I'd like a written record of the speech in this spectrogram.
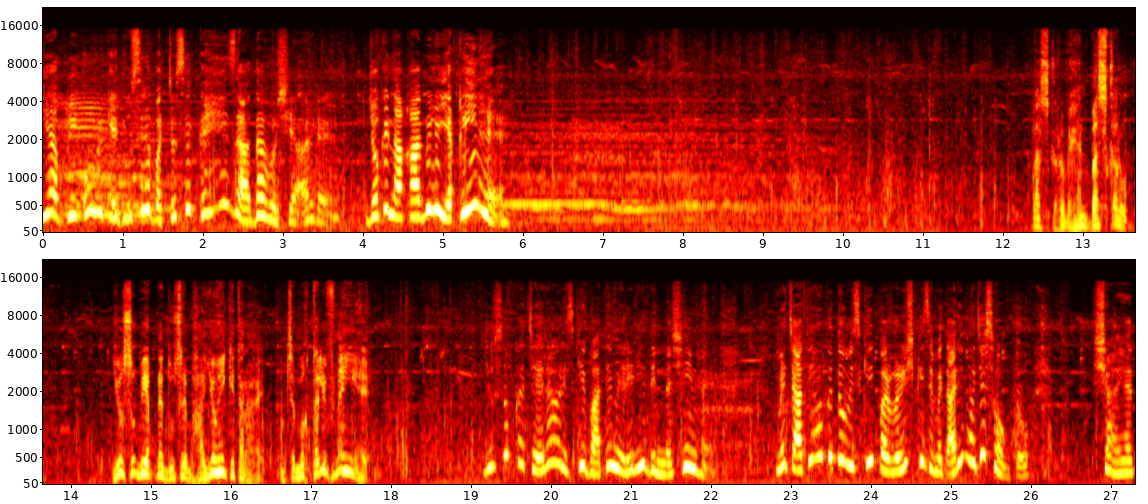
ये अपनी उम्र के दूसरे बच्चों से कहीं ज़्यादा होशियार है, जो कि नाकाबिल यकीन है। बस करो बहन बस करो। यूसुफ भी अपने दूसरे भाइयों ही की तरह है। उनसे मुख्तलिफ़ नहीं है। यूसुफ का चेहरा और इसकी बातें मेरे लिए दिल नशीन है। मैं चाहती हूँ कि तुम इसकी परवरिश की ज़िम्मेदारी मुझे सौंप दो। शायद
